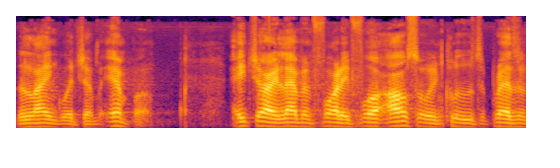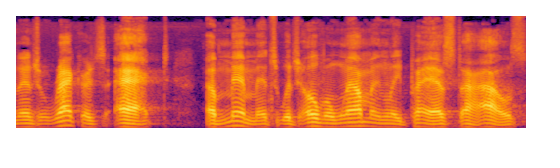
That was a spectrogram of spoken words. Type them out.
the language of EMPA. H.R. 1144 also includes the Presidential Records Act amendments, which overwhelmingly passed the House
